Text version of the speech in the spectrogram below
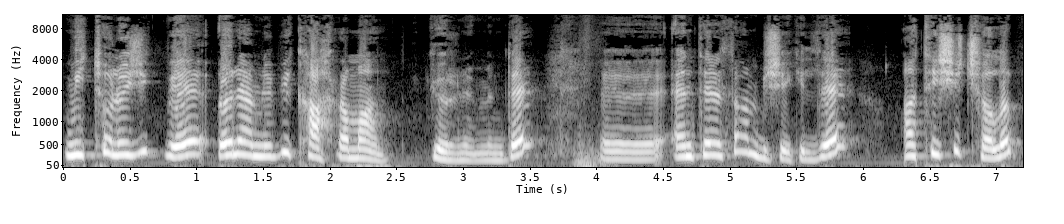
mitolojik ve önemli bir kahraman görünümünde. Ee, enteresan bir şekilde ateşi çalıp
